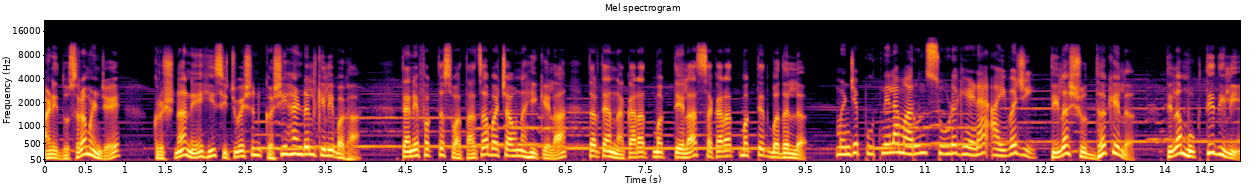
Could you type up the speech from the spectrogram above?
आणि दुसरं म्हणजे कृष्णाने ही सिच्युएशन कशी हँडल केली बघा. त्याने फक्त स्वतःचा बचाव नाही केला तर त्या नकारात्मकतेला सकारात्मकतेत बदललं. म्हणजे पुतनेला मारून सूड घेण्याऐवजी. तिला शुद्ध केलं तिला मुक्ती दिली.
